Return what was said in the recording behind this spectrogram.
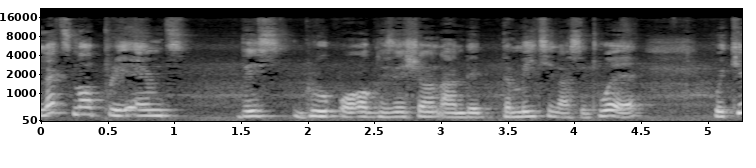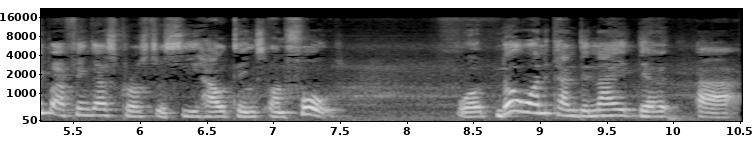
let's not preempt this group or organization and the, the meeting as it were. We keep our fingers crossed to see how things unfold. Well, no one can deny the uh,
